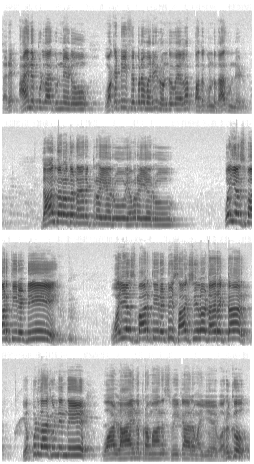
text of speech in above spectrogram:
సరే ఆయన ఎప్పుడు దాకా ఉన్నాడు? ఒకటి ఫిబ్రవరి రెండు వేల పదకొండు దాకా ఉన్నాడు. దాని తర్వాత డైరెక్టర్ అయ్యారు ఎవరయ్యారు? వైఎస్ భారతిరెడ్డి. వైఎస్ భారతిరెడ్డి సాక్షిలో డైరెక్టర్. ఎప్పుడు దాకా ఉండింది? వాళ్ళ ఆయన ప్రమాణ స్వీకారం అయ్యే వరకు.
